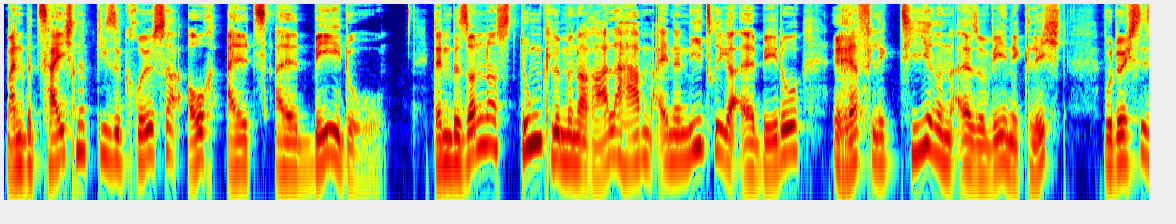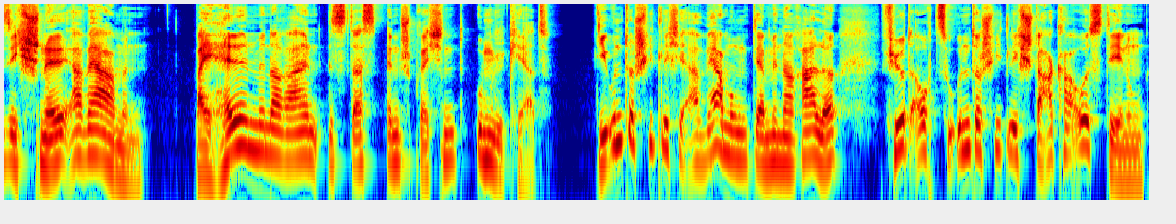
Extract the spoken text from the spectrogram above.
Man bezeichnet diese Größe auch als Albedo. Denn besonders dunkle Minerale haben eine niedrige Albedo, reflektieren also wenig Licht, wodurch sie sich schnell erwärmen. Bei hellen Mineralen ist das entsprechend umgekehrt. Die unterschiedliche Erwärmung der Minerale führt auch zu unterschiedlich starker Ausdehnung.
